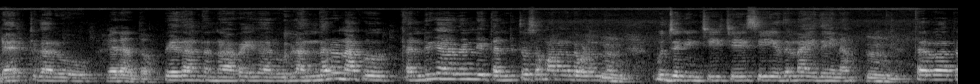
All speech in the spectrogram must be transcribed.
డైరెక్టర్ గారు వేదాంతం. వేదాంతం రాఘయ్య గారు వీళ్ళందరూ నాకు తండ్రి కాదండి తండ్రితో సమానంగా వాళ్ళందరూ. బుజ్జగించి చేసి ఏదన్నా ఇదైనా. తర్వాత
